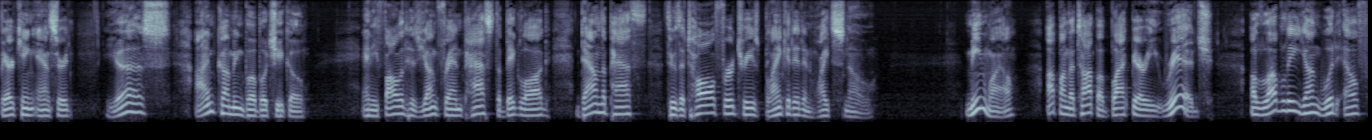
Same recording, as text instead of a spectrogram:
Bear King answered, Yes, I'm coming, Bobo Chico. And he followed his young friend past the big log, down the path, through the tall fir trees blanketed in white snow. Meanwhile, up on the top of Blackberry Ridge, a lovely young wood elf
